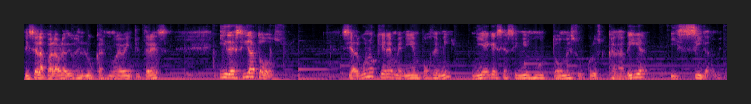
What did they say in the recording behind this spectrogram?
Dice la palabra de Dios en Lucas 9:23. Y decía a todos, si alguno quiere venir en pos de mí, niéguese a sí mismo, tome su cruz cada día y sígame.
